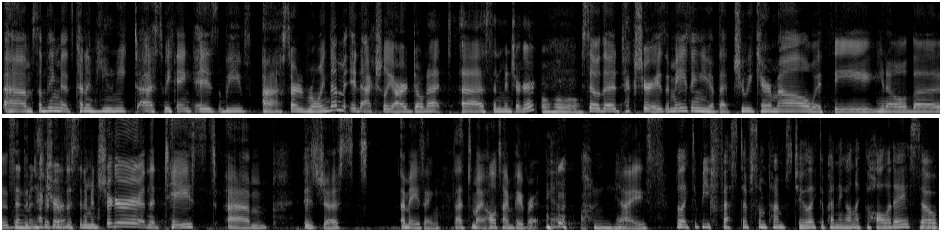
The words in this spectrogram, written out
Um, something that's kind of unique to us, we think, is we've uh, started rolling them in actually our donut uh, cinnamon sugar. Oh. So the texture is amazing. You have that chewy caramel with the, you know, the, Cinnamon the texture sugar? of the cinnamon sugar and the taste um, is just amazing. That's my all-time favorite. Nice. We like to be festive sometimes too, like depending on like the holidays. So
